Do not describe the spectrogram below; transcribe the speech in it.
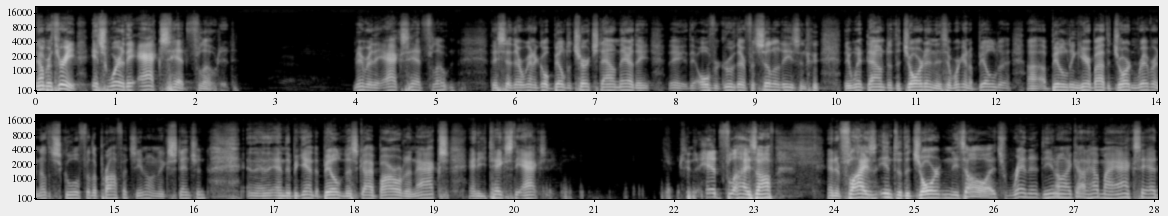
Number three, it's where the axe head floated. Remember the axe head floating? They said they were going to go build a church down there. They, they, they overgrew their facilities and they went down to the Jordan. They said, We're going to build a, a, building here by the Jordan River, another school for the prophets, you know, an extension. And, and they began to build. And this guy borrowed an axe and he takes the axe and the head flies off and it flies into the Jordan. He's oh, it's rented. You know, I got to have my axe head.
